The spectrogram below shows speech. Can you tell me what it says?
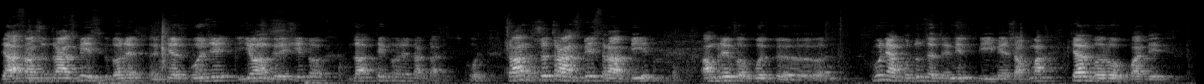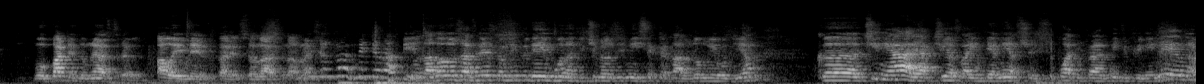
De asta am și transmis, că, domnule, îmi cer scuze, eu am greșit-o la tehnoredactare. Scuze. Și am și transmis rapid, am refăcut, uh, cum ne-am putut să trimit pe e-mail și acum, chiar vă rog, poate, o parte dumneavoastră au e-mail care să lasă la noi și îl transmite rapid. Dar domnul Zafrescu, mică idee bună, de ce mi-a zis mie secretarul, domnul Eugen, că cine are acces la internet și se poate transmite prin e-mail, e Dar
